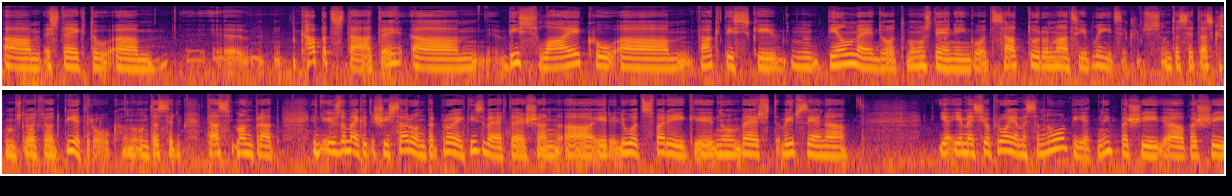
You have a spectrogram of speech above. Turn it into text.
um, es teiktu, um, kapacitāte um, visu laiku um, faktiski nu, pilnveidot mūsdienīgo saturu un mācību līdzekļus. Un tas ir tas, kas mums ļoti, ļoti pietrūka. Un, un tas ir tas, manuprāt, es domāju, ka šī saruna par projektu izvērtēšanu uh, ir ļoti svarīgi nu, vērst virzienā. Uh, ja, ja mēs joprojām esam nopietni par šī, par šī,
